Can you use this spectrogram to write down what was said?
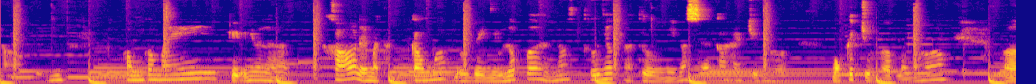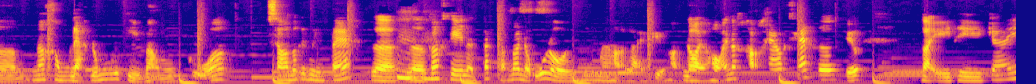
họ cũng không có mấy kiểu như là khó để mà thành công á. Bởi vì nhiều lúc á nó thứ nhất là thường thì nó sẽ có hai trường hợp. Một cái trường hợp là nó ờ, nó không đạt đúng cái kỳ vọng của so với cái nguyên tác. Là, Ừ, là có khi là tác phẩm nó đủ rồi nhưng mà họ lại kiểu họ đòi hỏi nó họ khao khát hơn kiểu. Vậy thì cái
